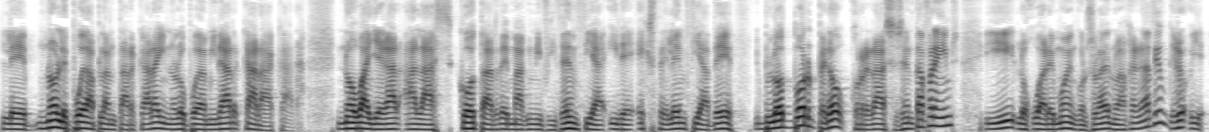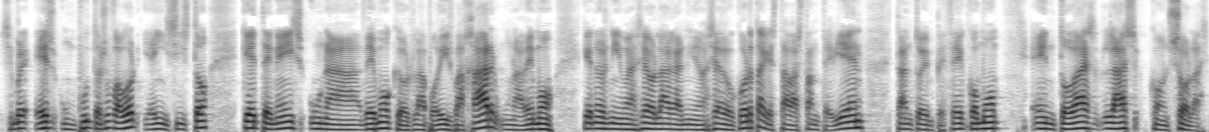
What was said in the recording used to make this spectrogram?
le, no le pueda plantar cara y no lo pueda mirar cara a cara. No va a llegar a las cotas de magnificencia y de excelencia de Bloodborne, pero correrá a 60 frames y lo jugaremos en consola de nueva generación, que siempre es un punto a su favor y ahí insisto que tenéis una demo que os la podéis bajar, una demo que no es ni demasiado larga ni demasiado corta, que está bastante bien, tanto en PC como en todas las consolas.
